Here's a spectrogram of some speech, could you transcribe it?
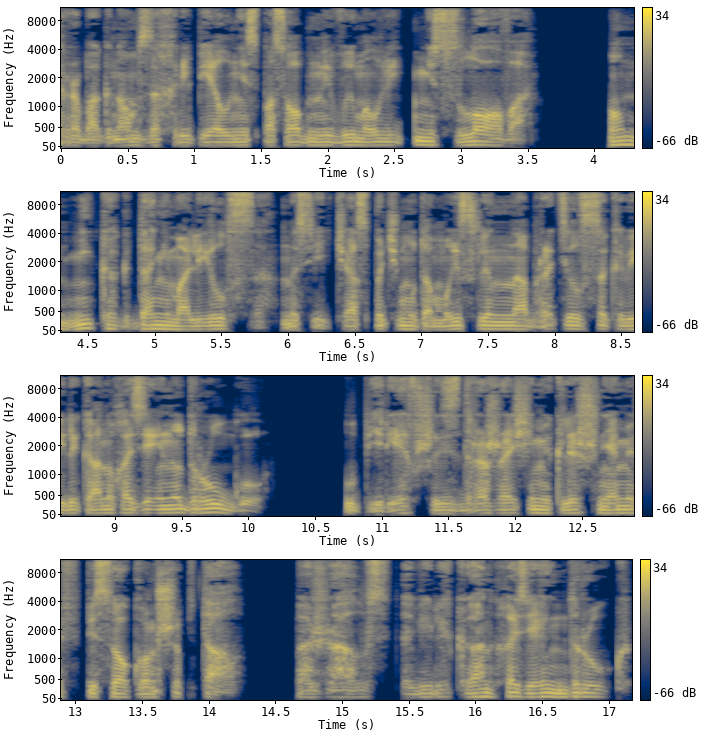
Крабогном захрипел, неспособный вымолвить ни слова. Он никогда не молился, но сейчас почему-то мысленно обратился к великану-хозяину-другу. Уперевшись дрожащими клешнями в песок, он шептал. «Пожалуйста, великан, хозяин-друг,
